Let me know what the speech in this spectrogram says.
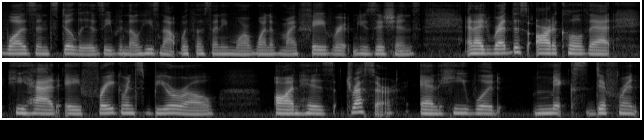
was and still is, even though he's not with us anymore, one of my favorite musicians. And I'd read this article that he had a fragrance bureau on his dresser, and he would mix different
